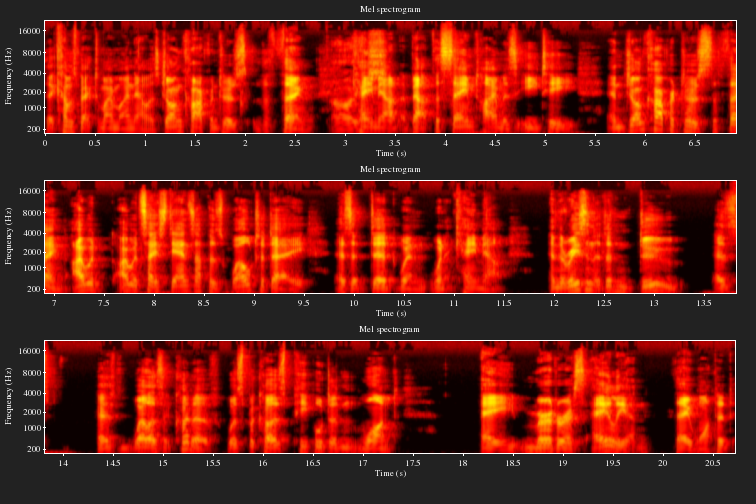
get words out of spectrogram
that comes back to my mind now is John Carpenter's The Thing oh, yes. came out about the same time as E.T. And John Carpenter's The Thing, I would I would say stands up as well today as it did when when it came out. And the reason it didn't do as as well as it could have was because people didn't want a murderous alien; they wanted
